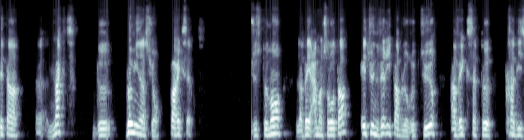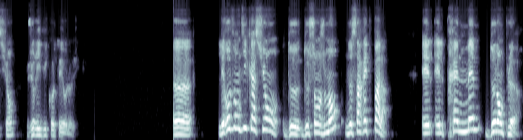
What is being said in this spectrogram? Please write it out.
C'est un, acte de domination par excellence. Justement, la Bay'a Mashrota est une véritable rupture avec cette tradition juridico-théologique les revendications de, changement ne s'arrêtent pas là. Elles, prennent même de l'ampleur.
